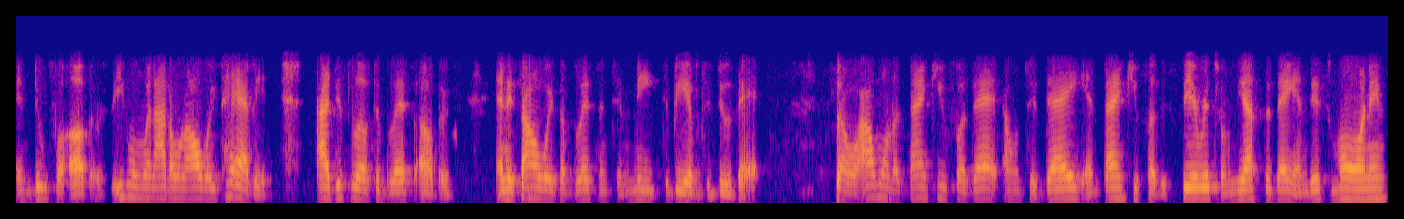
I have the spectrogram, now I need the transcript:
and do for others. Even when I don't always have it, I just love to bless others. And it's always a blessing to me to be able to do that. So I want to thank you for that on today and thank you for the series from yesterday and this morning.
